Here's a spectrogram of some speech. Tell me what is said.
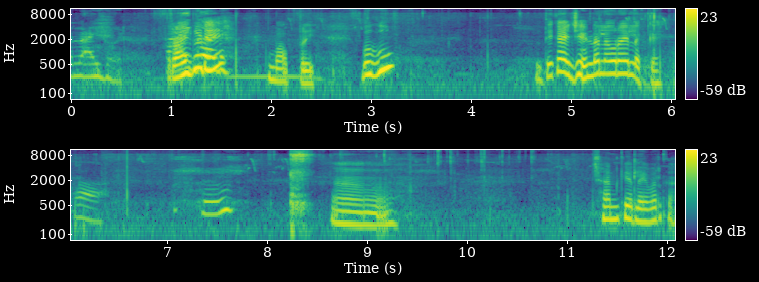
रायगड. रायगड आहे? बापरे. बघू. ते काय झेंडा लावून राहिला काय? हां. छान केलाय बरं का.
